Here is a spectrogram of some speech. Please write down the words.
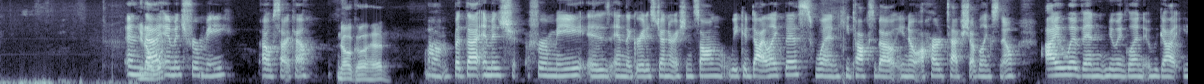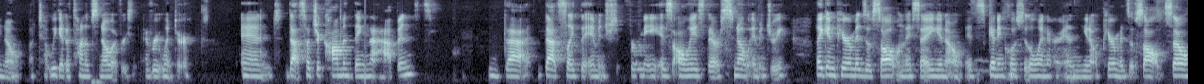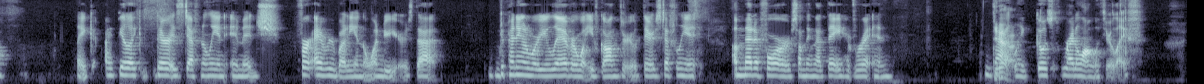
And you that image for me. Oh, sorry, Kyle. No, go ahead. Um, but that image for me is in the Greatest Generation song, We Could Die Like This, when he talks about, you know, a heart attack shoveling snow. I live in New England and we got, you know, we get a ton of snow every every winter. And that's such a common thing that happens that that's like the image for me is always their snow imagery. Like in Pyramids of Salt when they say, you know, it's getting close to the winter and, you know, pyramids of salt. So like I feel like there is definitely an image for everybody in the Wonder Years that depending on where you live or what you've gone through, there's definitely a, a metaphor or something that they have written that yeah. like goes right along with your life.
